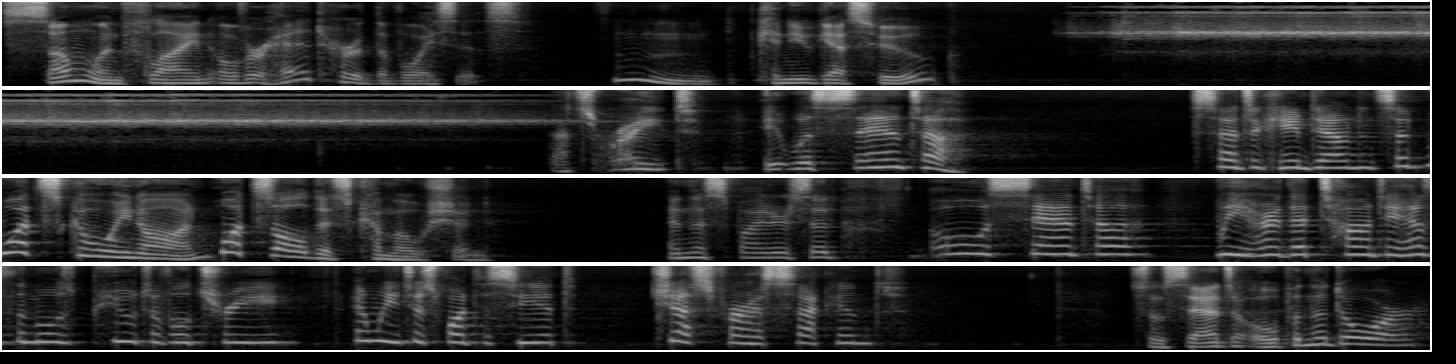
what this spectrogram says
Someone flying overhead heard the voices. Hmm, can you guess who? That's right, it was Santa. Santa came down and said, What's going on? What's all this commotion? And the spider said, Oh, Santa, we heard that Tante has the most beautiful tree, and we just want to see it just for a second. So Santa opened the door,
